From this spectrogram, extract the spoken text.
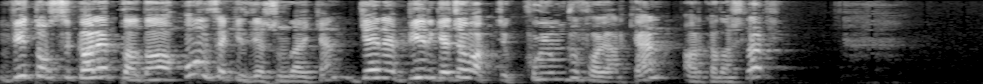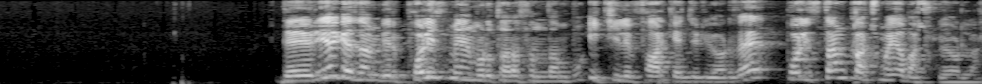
Vito Scaletta daha 18 yaşındayken gene bir gece vakti kuyumcu soyarken arkadaşlar devriye gezen bir polis memuru tarafından bu ikili fark ediliyor ve polisten kaçmaya başlıyorlar.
